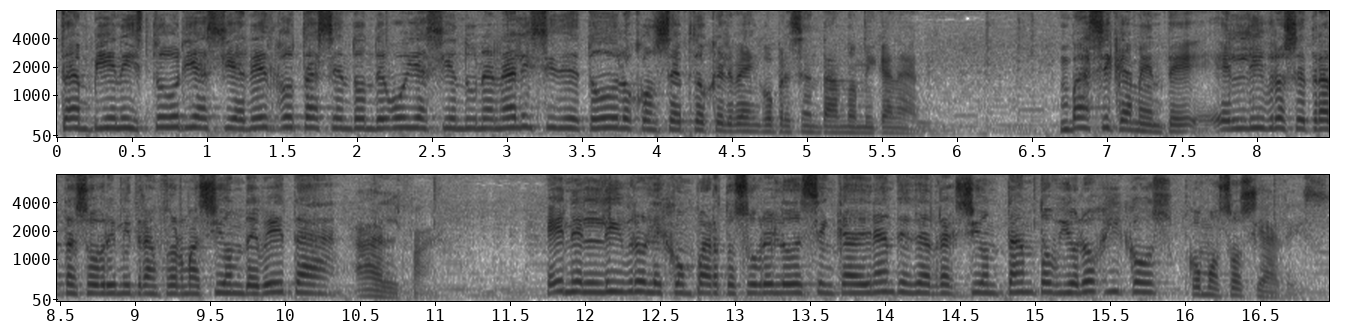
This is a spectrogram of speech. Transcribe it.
También historias y anécdotas en donde voy haciendo un análisis de todos los conceptos que le vengo presentando en mi canal. Básicamente, el libro se trata sobre mi transformación de beta a alfa. En el libro les comparto sobre los desencadenantes de atracción tanto biológicos como sociales,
